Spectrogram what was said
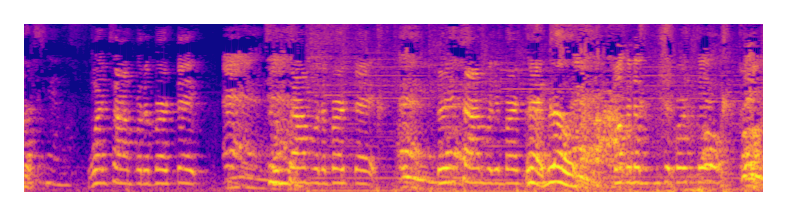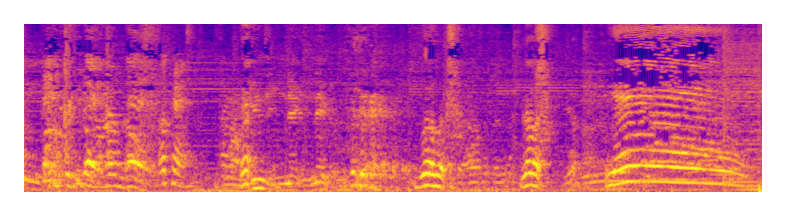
Light the candles. One time for the birthday. Mm. Two times for the birthday. Mm. Three times for the birthday. Yeah, blow it. Fuck it up with your birthday. Okay. Blow it. Blow it. Yay!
